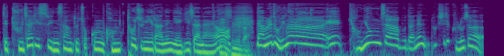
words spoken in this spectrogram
이제 두 자릿수 인상도 조금 검토 중이라는 얘기잖아요. 그렇습니다. 근데 아무래도 우리나라의 경영자보다는 확실히 근로자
